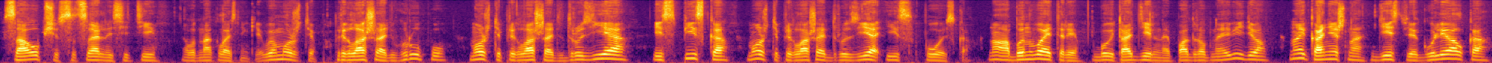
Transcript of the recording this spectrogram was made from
сообществ социальной сети в Одноклассники. Вы можете приглашать в группу, можете приглашать в друзья, из списка, можете приглашать друзья из поиска. Ну об инвайтере будет отдельное подробное видео. Ну и конечно действие гулялка.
